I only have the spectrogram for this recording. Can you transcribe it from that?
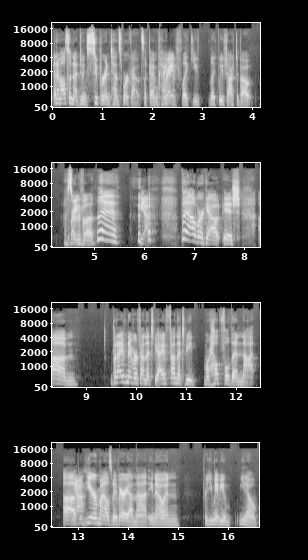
and I'm also not doing super intense workouts. Like I'm kind Right. of like you, like we've talked about. I'm sort Right. of a, eh, Yeah. but I'll work out ish. Um, but I've never found that to be. I've found that to be more helpful than not. Uh, Yeah. but your miles may vary on that, you know, and for you, maybe you know,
